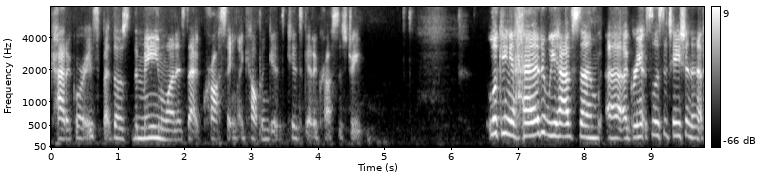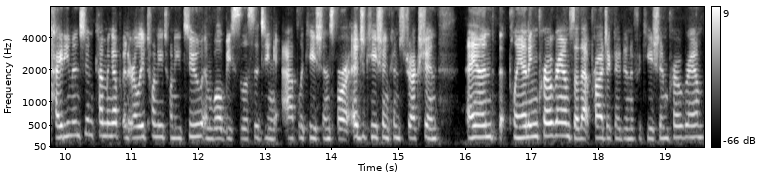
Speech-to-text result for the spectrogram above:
categories, but those the main one is that crossing, like helping get, kids get across the street looking ahead, we have some uh, a grant solicitation that Heidi mentioned coming up in early 2022, and we'll be soliciting applications for our education construction and the planning program, so that project identification program.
